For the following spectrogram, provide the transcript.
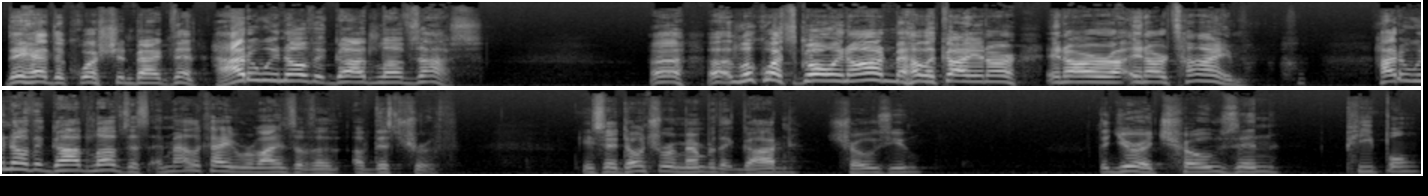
they had the question back then. How do we know that God loves us? Uh, uh, look what's going on, Malachi, in our, in, our, uh, in our time. How do we know that God loves us? And Malachi reminds of, the, of this truth. He said, Don't you remember that God chose you? That you're a chosen people?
